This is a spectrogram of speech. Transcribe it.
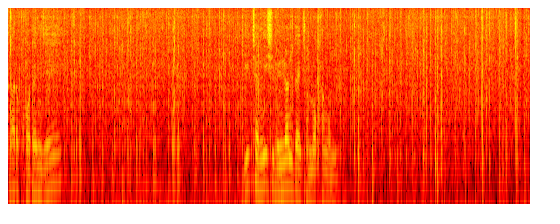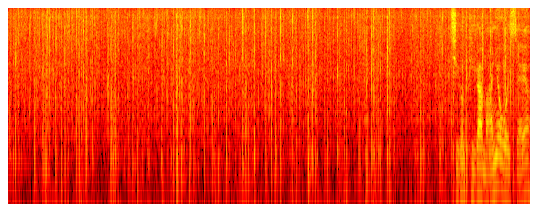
타르코 오렌지 2021년도에 접목한 겁니다 지금 비가 많이 오고 있어요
